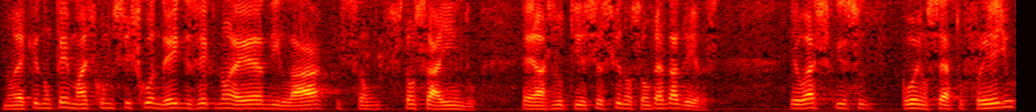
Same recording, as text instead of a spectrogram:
Não é que não tem mais como se esconder e dizer que não é de lá que são, estão saindo é, as notícias que não são verdadeiras. Eu acho que isso põe um certo freio,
